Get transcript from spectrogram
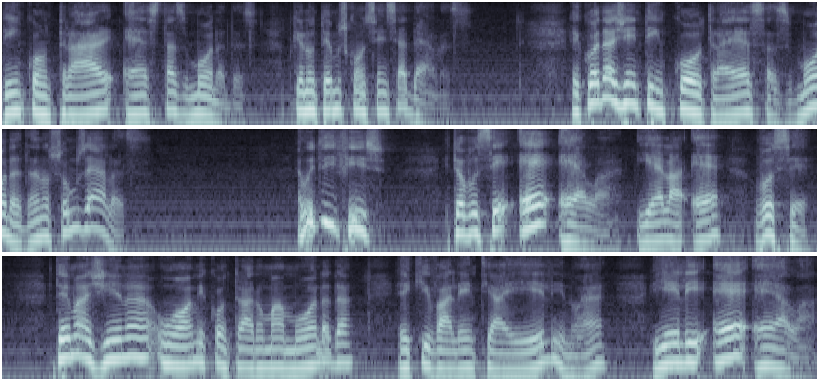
de encontrar estas mônadas, porque não temos consciência delas. E quando a gente encontra essas mônadas, nós somos elas. É muito difícil. Então você é ela e ela é você. Então imagina um homem encontrar uma mônada equivalente a ele, não é? E ele é ela.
